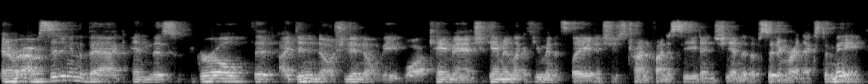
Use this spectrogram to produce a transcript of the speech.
and I remember I was sitting in the back, and this girl that I didn't know, she didn't know me, walk came in. She came in like a few minutes late, and she's trying to find a seat, and she ended up sitting right next to me.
